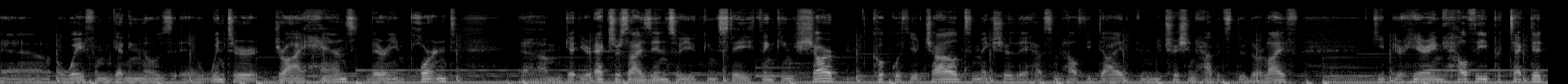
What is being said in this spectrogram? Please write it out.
uh, away from getting those winter dry hands, very important. Um, get your exercise in so you can stay thinking sharp. Cook with your child to make sure they have some healthy diet and nutrition habits through their life. keep your hearing healthy, protect it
